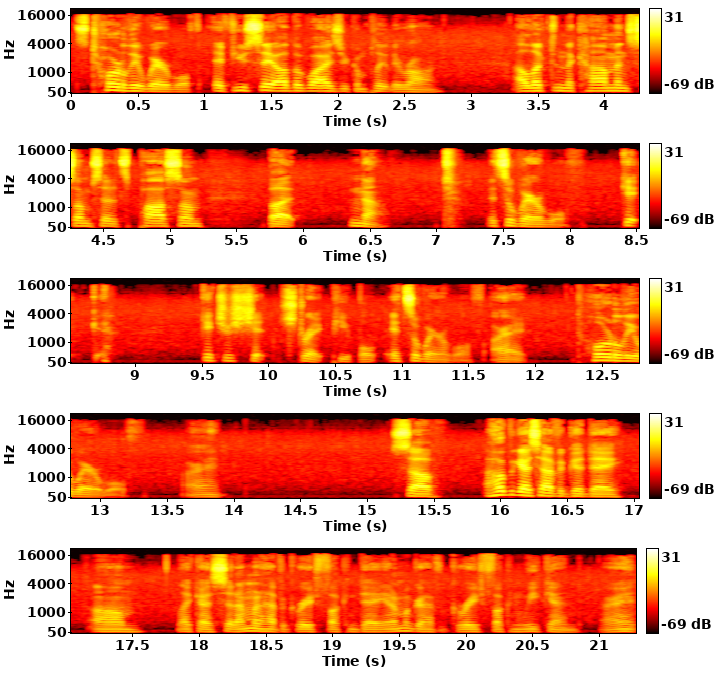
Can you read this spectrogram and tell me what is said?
it's totally a werewolf. If you say otherwise, you're completely wrong. I looked in the comments. Some said it's possum, but no, it's a werewolf. Get, get Get your shit straight, people. It's a werewolf. All right. Totally a werewolf. All right. So, I hope you guys have a good day. Um, like I said, I'm to have a great fucking day and I'm to have a great fucking weekend. All right.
